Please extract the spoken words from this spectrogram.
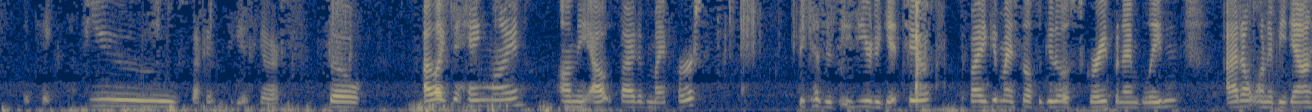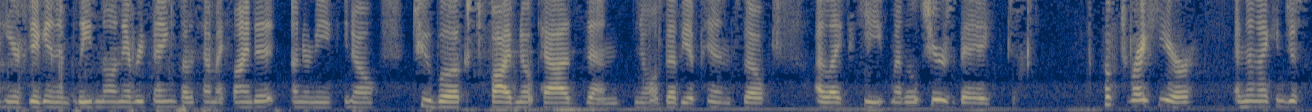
it takes a few seconds to get together. So I like to hang mine on the outside of my purse because it's easier to get to. If I give myself a good old scrape and I'm bleeding, I don't want to be down here digging and bleeding on everything. By the time I find it underneath, you know, two books, five notepads, and, you know, a bevy of pins. So I like to keep my little cheers bag just hooked right here. And then I can just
